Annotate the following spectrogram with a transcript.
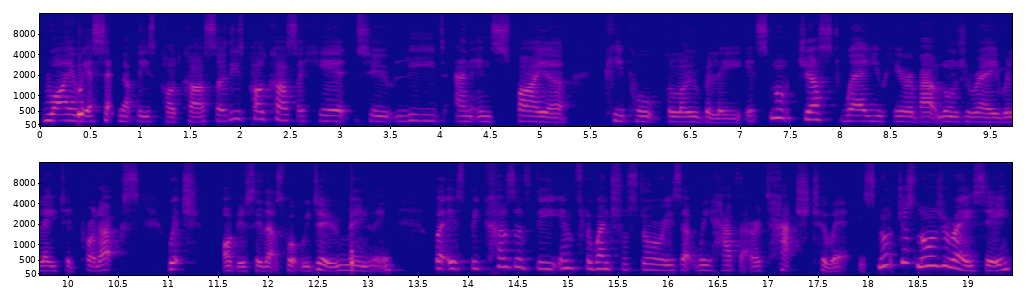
why we are setting up these podcasts. So these podcasts are here to lead and inspire people globally. It's not just where you hear about lingerie related products, which obviously that's what we do mainly, but it's because of the influential stories that we have that are attached to it. It's not just lingerie, see,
